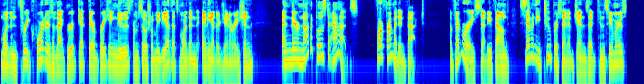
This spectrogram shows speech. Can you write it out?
More than three quarters of that group get their breaking news from social media. That's more than any other generation. And they're not opposed to ads. Far from it, in fact. A February study found 72% of Gen Z consumers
